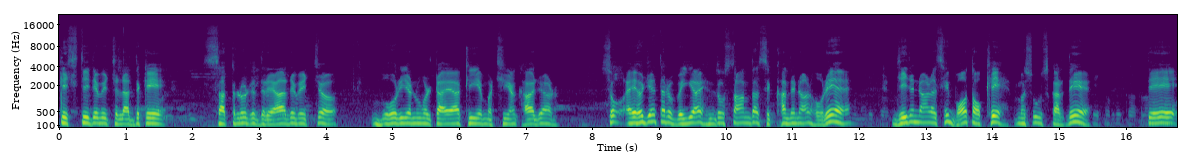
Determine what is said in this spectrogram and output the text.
ਕਿਸ਼ਤੀ ਦੇ ਵਿੱਚ ਲੱਦ ਕੇ ਸਤਲੁਜ ਦਰਿਆ ਦੇ ਵਿੱਚ ਬੋਰੀਆਂ ਨੂੰ ਉਲਟਾਇਆ ਕਿ ਇਹ ਮੱਛੀਆਂ ਖਾ ਜਾਣ। ਸੋ ਇਹੋ ਜਿਹਾ ਤਾਂ ਰਵੱਈਆ ਹਿੰਦੁਸਤਾਨ ਦਾ ਸਿੱਖਾਂ ਦੇ ਨਾਲ ਹੋ ਰਿਹਾ ਹੈ, ਜਿਹਦੇ ਨਾਲ ਅਸੀਂ ਬਹੁਤ ਔਖੇ ਮਹਿਸੂਸ ਕਰਦੇ ਹਾਂ। ਤੇ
